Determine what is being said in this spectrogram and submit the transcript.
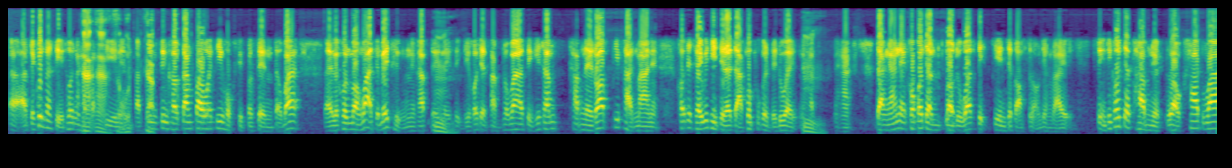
เอ่ออาจจะขึ้นภาษีโทษนะครับกับอ่าจีนเนี่ยนะครับสมมุติครับซึ่งซึ่งเขาตั้งเป้าไว้ที่60เปอร์เซ็นแต่ว่าหลาย ๆ คนมองว่าอาจจะไม่ถึงนะครับในอืมในสิ่งที่เขาจะทำเพราะว่าสิ่งที่ทำทำในรอบที่ผ่านมาเนี่ยเขาจะใช้วิธีเจรจาควบคู่กันไปด้วยนะครับนะฮะดังนั้นเนี่ยเขาก็จะเราดูว่าติจีนจะตอบสนองอย่างไร สิ่งที่เขาจะทำเนี่ยเราคาดว่า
